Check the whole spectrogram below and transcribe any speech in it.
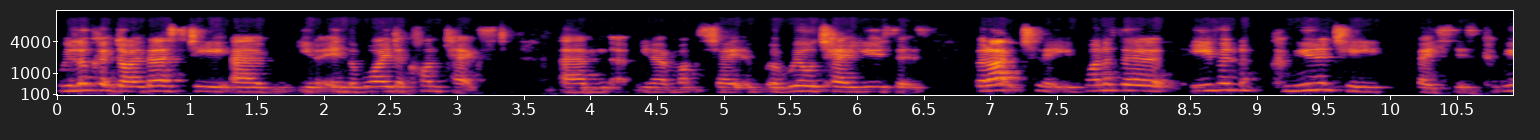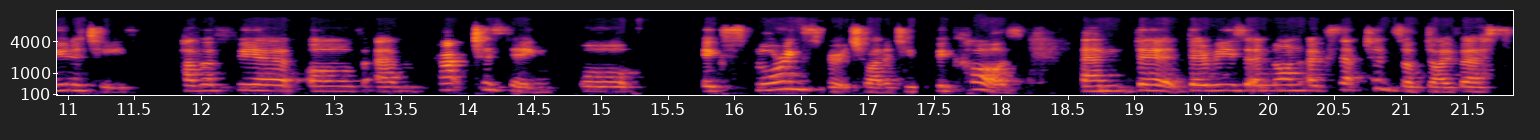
we look at diversity, um, you know, in the wider context, um, you know, amongst wheelchair users, but actually one of the even community bases, communities have a fear of um, practicing or exploring spirituality because um, there, there is a non-acceptance of diverse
